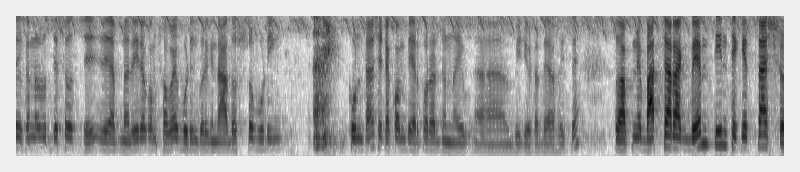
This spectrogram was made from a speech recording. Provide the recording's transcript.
দেখানোর উদ্দেশ্য হচ্ছে যে আপনার এরকম সবাই বোর্ডিং করে, কিন্তু আদর্শ বোর্ডিং কোনটা সেটা কম্পেয়ার করার জন্য এই ভিডিওটা দেওয়া হয়েছে। তো আপনি বাচ্চা রাখবেন তিন থেকে চারশো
